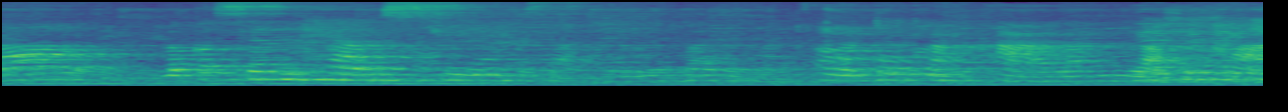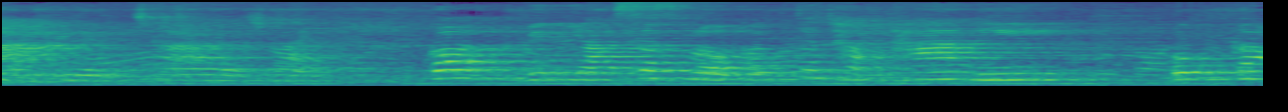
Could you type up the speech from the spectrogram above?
ล่างแล้วก็เส้น hamstring ภาษาไทยเรียกว่าอะไรนะเออตรงหลังขาหลังหลังใช่ไหมขาคะหนึ่งใช่ใช่ก็วินยาสโฟลก็จะทำท่านี้ปุ๊บก็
